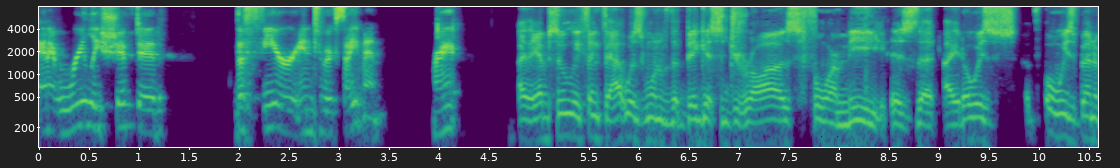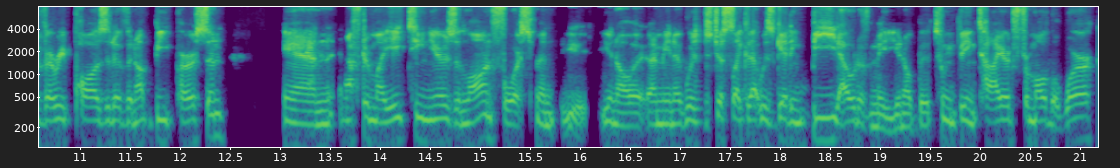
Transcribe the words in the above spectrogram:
And it really shifted the fear into excitement, right? I absolutely think that was one of the biggest draws for me is that I had always always been a very positive and upbeat person. And after my 18 years in law enforcement, you, you know, I mean, it was just like that was getting beat out of me, you know, between being tired from all the work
